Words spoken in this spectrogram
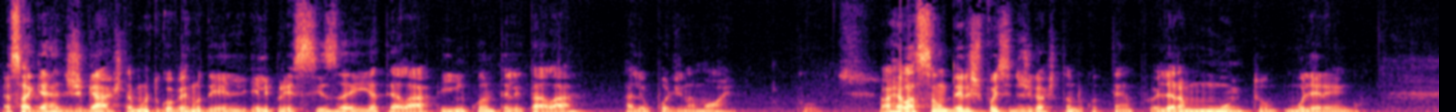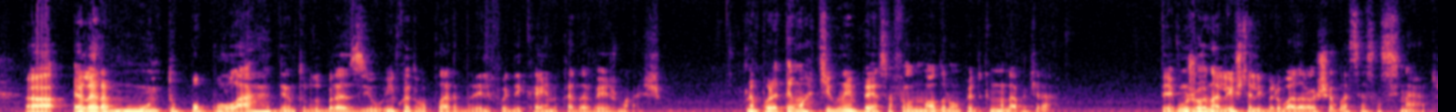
Essa guerra desgasta muito o governo dele, ele precisa ir até lá, e enquanto ele está lá, a Leopoldina morre. A relação deles foi se desgastando com o tempo. Ele era muito mulherengo. Ah, ela era muito popular dentro do Brasil, enquanto a popularidade dele foi decaindo cada vez mais. Não, por aí tem um artigo na imprensa falando mal do Dom Pedro que mandava tirar. Teve um jornalista, Líbero Badaró, chegou a ser assassinado.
